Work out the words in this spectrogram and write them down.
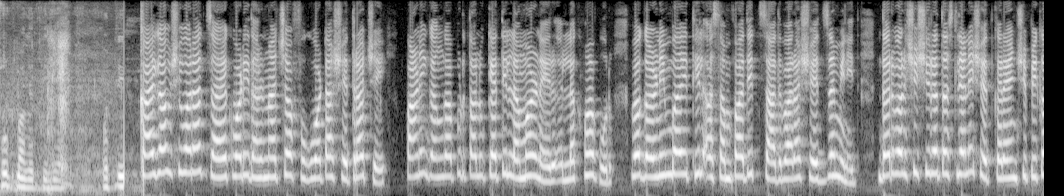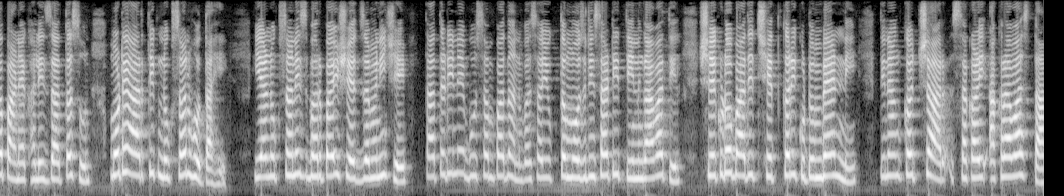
सूट मागितली आहे. व ती कायगाव शिवारात जायकवाडी धरणाच्या फुगवटा क्षेत्राचे पाणी गंगापूर तालुक्यातील लमळनेर लखमापूर व गळणिंब येथील असंपादित सातबारा शेतजमिनीत दरवर्षी शिरत असल्याने शेतकऱ्यांची पिकं पाण्याखाली जात असून मोठे आर्थिक नुकसान होत आहे. या नुकसानीस भरपाई शेतजमिनीचे तातडीने भूसंपादन व संयुक्त मोजणीसाठी तीन गावातील शेकडो बाधित शेतकरी कुटुंबियांनी दिनांक चार सकाळी अकरा वाजता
